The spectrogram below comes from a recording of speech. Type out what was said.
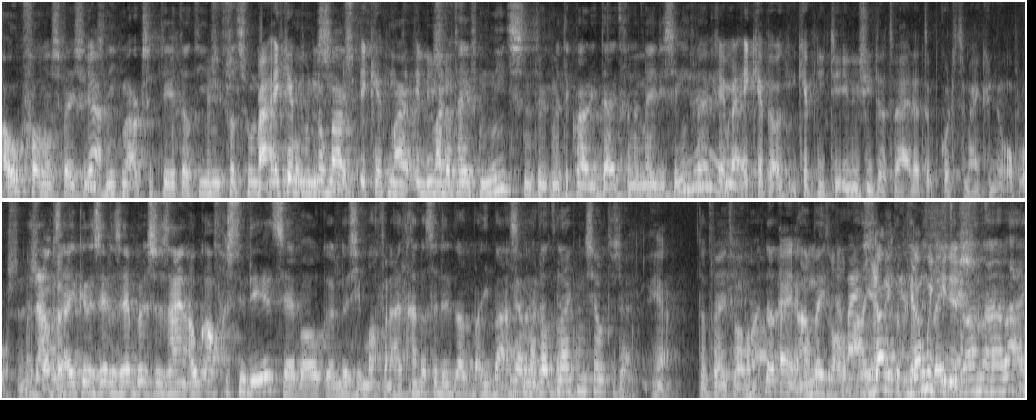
ook van een specialist Ja. niet meer accepteert dat hij niet fatsoenlijk Maar met ik heb- nogmaals, ik heb niet maar, de illusie- Maar dat heeft niets natuurlijk met de kwaliteit van de medische ingreep te Nee, maar ik heb, ook, ik heb niet de illusie dat wij dat op korte termijn kunnen oplossen. Maar Dus wat zou je kunnen zeggen, ze, hebben, ze zijn ook afgestudeerd. Ze hebben ook een, dus je mag vanuit gaan dat ze dit- dat, die basis Ja, maar dat blijkt niet zo te zijn. ja. Dat weten we allemaal. Dat Ja, ja, nou, dan- weten we Ja, allemaal. Dan- moet je dus- dan eh, wij.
